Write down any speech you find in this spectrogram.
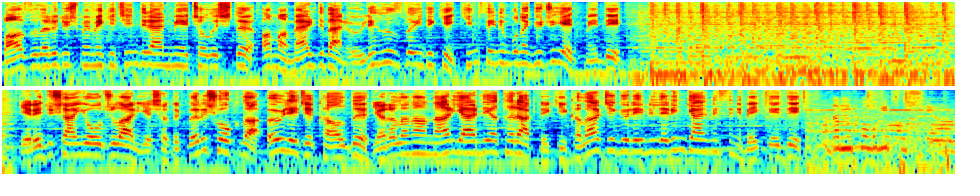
Bazıları düşmemek için direnmeye çalıştı ama merdiven öyle hızlıydı ki kimsenin buna gücü yetmedi. Yere düşen yolcular yaşadıkları şokla öylece kaldı. Yaralananlar yerde yatarak dakikalarca görevlilerin gelmesini bekledi. Adamın kolu gitmiş ya.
